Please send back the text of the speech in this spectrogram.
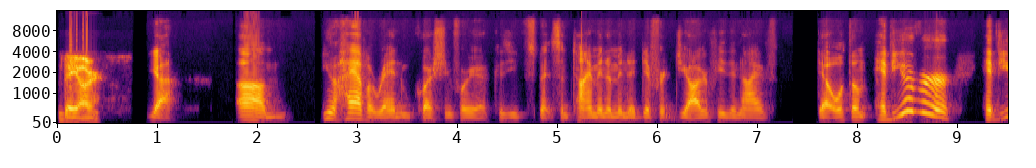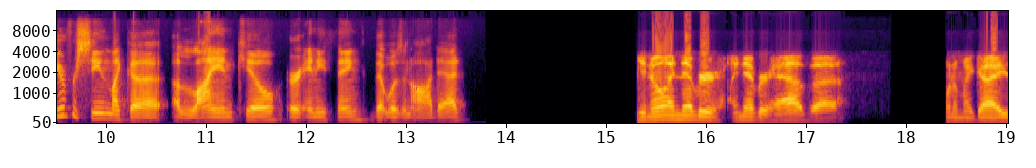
They are. Yeah. Um you know, I have a random question for you because you've spent some time in them in a different geography than I've dealt with them. Have you ever have you ever seen like a, a lion kill or anything that was an aoudad? You know, I never I never have uh one of my guys,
